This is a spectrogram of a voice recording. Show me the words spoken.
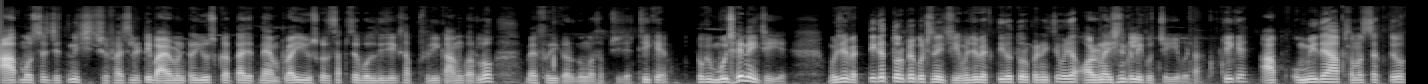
आप मुझसे जितनी फैसिलिटी बायोमेट्रिक यूज़ करता है, जितने एम्प्लॉय यूज़ करते सबसे बोल दीजिए कि सब फ्री काम कर लो, मैं फ्री कर दूँगा सब चीज़ें, ठीक है? क्योंकि मुझे नहीं चाहिए। मुझे व्यक्तिगत तौर पर कुछ नहीं चाहिए, मुझे व्यक्तिगत तौर पर नहीं चाहिए, मुझे ऑर्गेनाइजेशन के लिए कुछ चाहिए बेटा, ठीक है? आप, उम्मीद है आप समझ सकते हो।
